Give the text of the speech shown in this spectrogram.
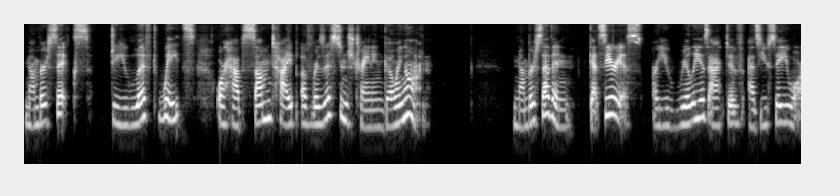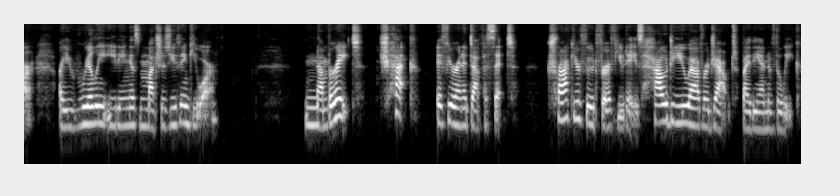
Number six, do you lift weights or have some type of resistance training going on? Number seven, get serious. Are you really as active as you say you are? Are you really eating as much as you think you are? Number eight, check if you're in a deficit. Track your food for a few days. How do you average out by the end of the week?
